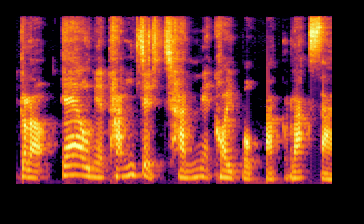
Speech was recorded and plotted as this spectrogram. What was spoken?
เกราะแก้วเนี่ยทั้งเจ็ดชั้นเนี่ยคอยปกปักรักษา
